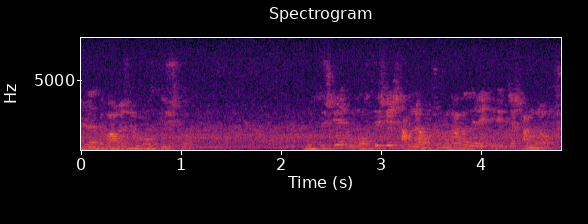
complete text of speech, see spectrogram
এটা হচ্ছে মানুষের মস্তিষ্ক। মস্তিষ্কের মস্তিষ্কের সামনের অংশ মানে আমাদের এটা সামনের অংশ।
